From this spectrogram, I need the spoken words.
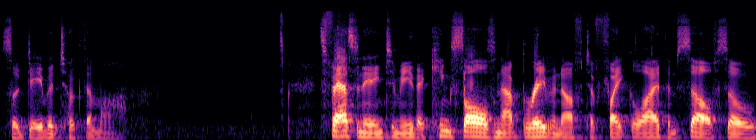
So David took them off. It's fascinating to me that King Saul's not brave enough to fight Goliath himself, so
